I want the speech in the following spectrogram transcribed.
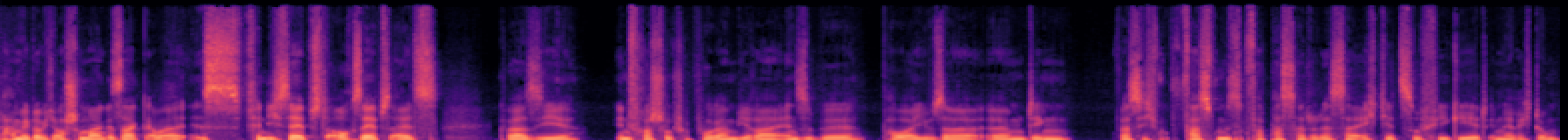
haben wir, glaube ich, auch schon mal gesagt, aber ist, finde ich selbst auch selbst als quasi Infrastrukturprogrammierer, Ansible Power User ähm, Ding, was ich fast ein bisschen verpasst hatte, dass da echt jetzt so viel geht in der Richtung.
